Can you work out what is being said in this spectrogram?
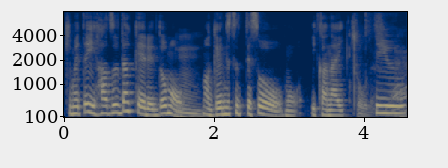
決めていいはずだけれども、うん、まあ、現実ってそうもいかないっていう。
